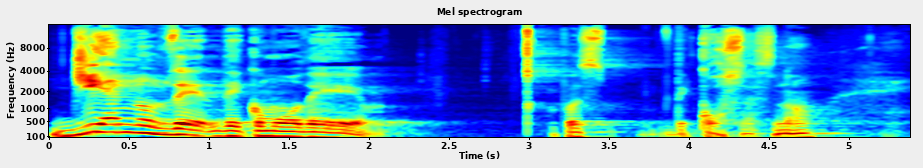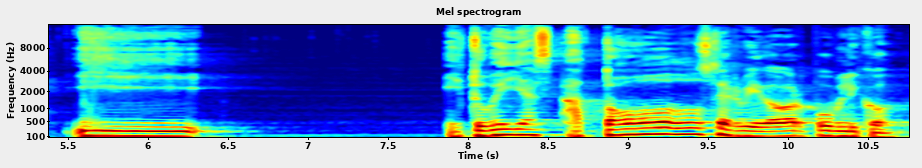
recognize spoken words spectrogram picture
llenos de, de como de, pues, de cosas, ¿no? Y, y tú veías a todo servidor público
